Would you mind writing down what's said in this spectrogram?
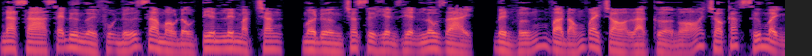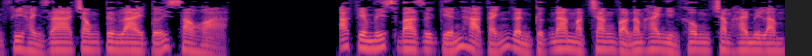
NASA sẽ đưa người phụ nữ da màu đầu tiên lên mặt trăng, mở đường cho sự hiện diện lâu dài, bền vững và đóng vai trò là cửa ngõ cho các sứ mệnh phi hành gia trong tương lai tới sao hỏa. Artemis 3 dự kiến hạ cánh gần cực nam mặt trăng vào năm 2025.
